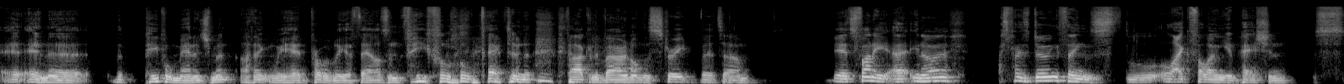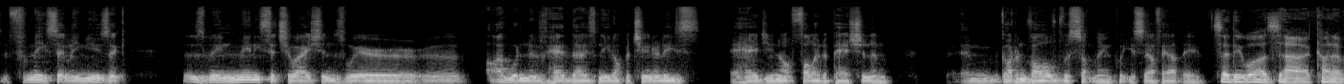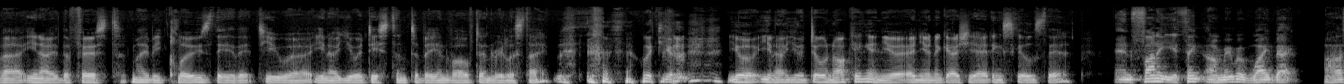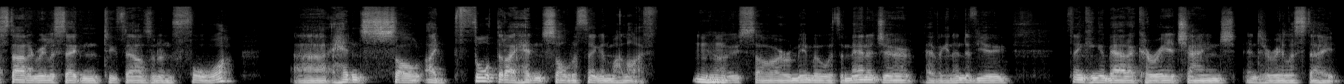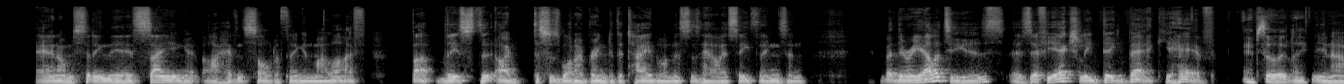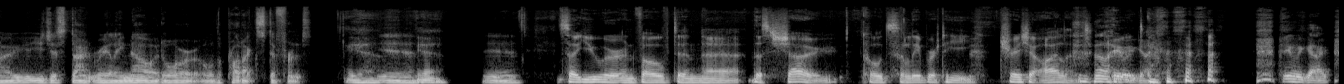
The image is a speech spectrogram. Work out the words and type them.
and the the people management. I think we had probably a thousand people all packed in the park in the bar and on the street. But um, yeah, it's funny. Uh, you know, I suppose doing things like following your passion. For me, certainly music. There's been many situations where uh, I wouldn't have had those neat opportunities had you not followed a passion and and got involved with something, and put yourself out there. So there was uh, kind of a, you know, the first maybe clues there that you were, you know, you were destined to be involved in real estate with your, your, you know, your door knocking and your and your negotiating skills there. And funny, you think I remember way back. I started real estate in 2004. Uh, hadn't sold. I thought that I hadn't sold a thing in my life. Mm-hmm. know, so I remember with the manager having an interview, thinking about a career change into real estate, and I'm sitting there saying it. I haven't sold a thing in my life, but this, I, this is what I bring to the table, and this is how I see things. And but the reality is, is if you actually dig back, you have. Absolutely. You know, you just don't really know it, or or the product's different. Yeah. Yeah, Yeah. yeah. So you were involved in uh, this show called Celebrity Treasure Island. Oh, here we go. here we go.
